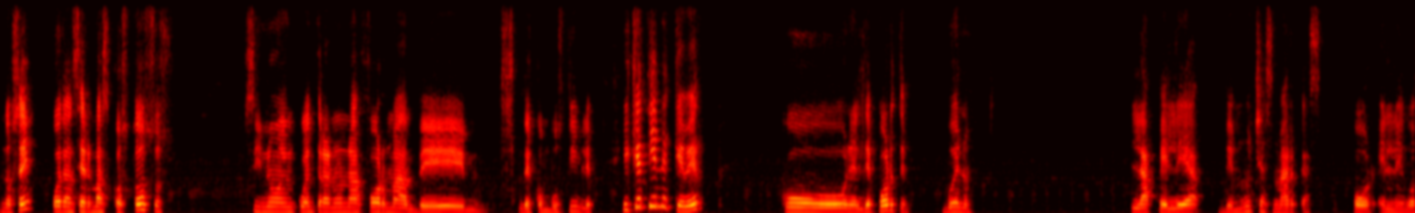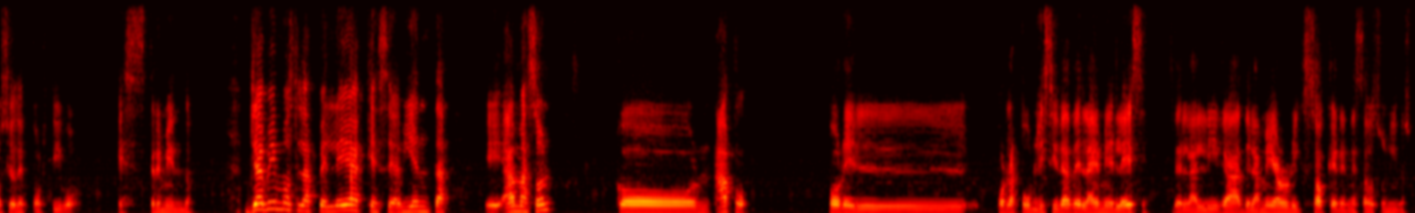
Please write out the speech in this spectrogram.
no sé, puedan ser más costosos si no encuentran una forma de, de combustible. ¿Y qué tiene que ver con el deporte? Bueno, la pelea de muchas marcas por el negocio deportivo es tremendo. Ya vimos la pelea que se avienta eh, Amazon con Apple por, el, por la publicidad de la MLS, de la liga, de la Major League Soccer en Estados Unidos.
